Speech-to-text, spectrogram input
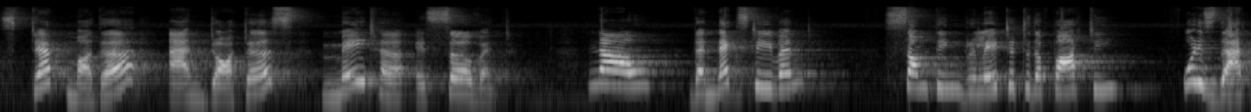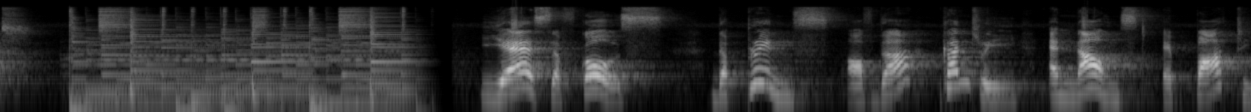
stepmother and daughters made her a servant. Now, the next event, something related to the party. What is that? Yes, of course. The prince of the country announced a party.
